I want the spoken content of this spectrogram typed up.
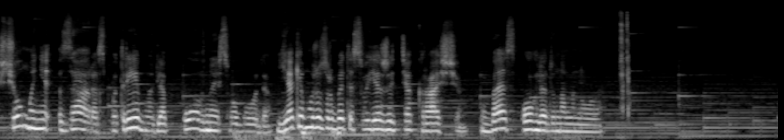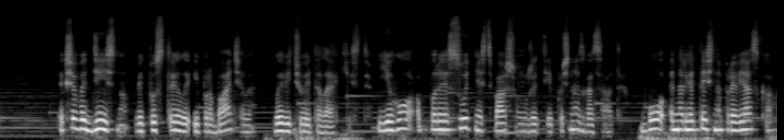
що мені зараз потрібно для повної свободи, як я можу зробити своє життя кращим, без огляду на минуле. Якщо ви дійсно відпустили і пробачили, ви відчуєте легкість. Його присутність в вашому житті почне згасати, бо енергетична прив'язка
